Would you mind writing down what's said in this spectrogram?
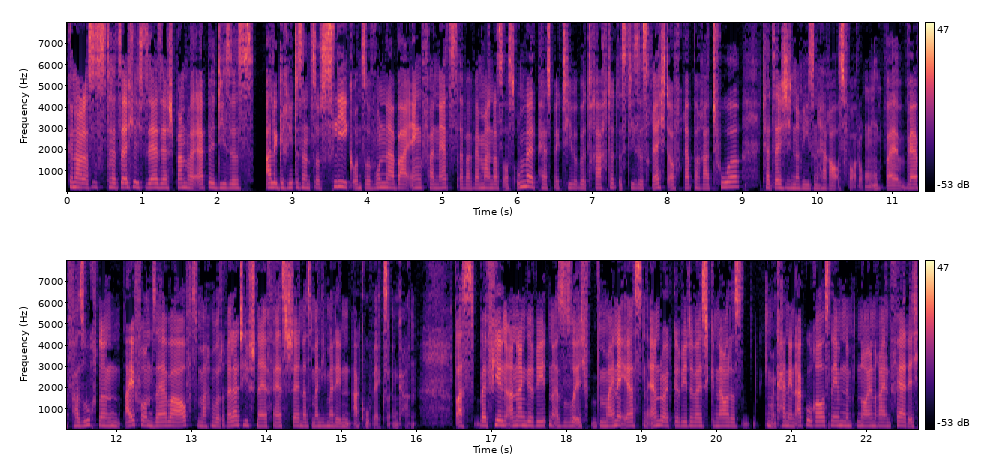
Genau, das ist tatsächlich sehr, sehr spannend, weil Apple dieses alle Geräte sind so sleek und so wunderbar eng vernetzt, aber wenn man das aus Umweltperspektive betrachtet, ist dieses Recht auf Reparatur tatsächlich eine Riesenherausforderung. Weil wer versucht, ein iPhone selber aufzumachen, wird relativ schnell feststellen, dass man nicht mal den Akku wechseln kann. Was bei vielen anderen Geräten, also so ich, meine ersten Android-Geräte weiß ich genau, dass man kann den Akku rausnehmen, nimmt einen neuen rein, fertig.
